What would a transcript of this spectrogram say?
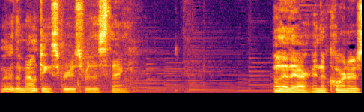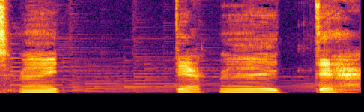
Where are the mounting screws for this thing? Oh, there they are in the corners. Right there. Right there.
